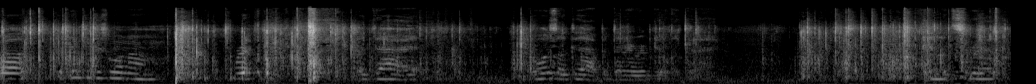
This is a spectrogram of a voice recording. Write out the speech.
uh, I think you just want to rip like that. It was like that, but then I ripped it like that. And let's rip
